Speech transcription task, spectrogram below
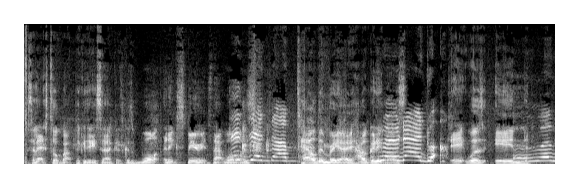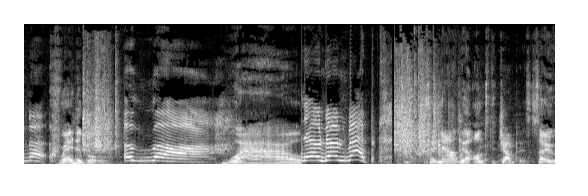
So let's talk about Piccadilly Circus because what an experience that was. Tell them, Rio, how good it was. It was incredible. Wow. So now we are on to the jumpers. So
